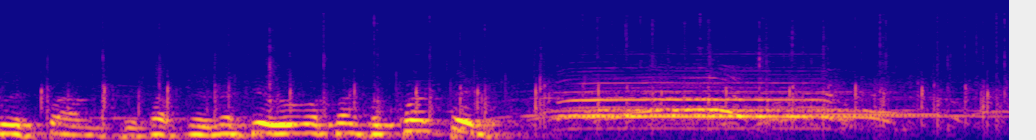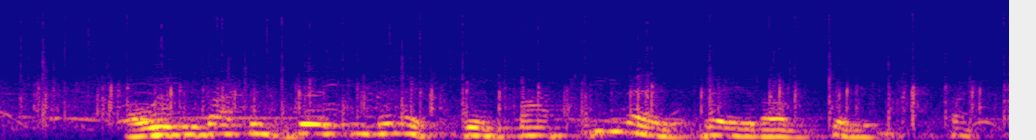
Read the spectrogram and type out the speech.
first band this afternoon. Let's hear it one more time for Quentin. I will be back in 30 minutes with Martinez playing on stage. Thanks.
